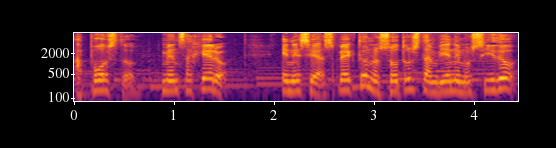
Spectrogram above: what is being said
apóstol, mensajero. En ese aspecto nosotros también hemos sido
